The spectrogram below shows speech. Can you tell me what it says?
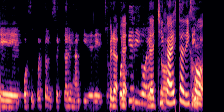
eh, por supuesto, los sectores antiderechos. Pero ¿Por la, qué digo la esto? chica esta dijo,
